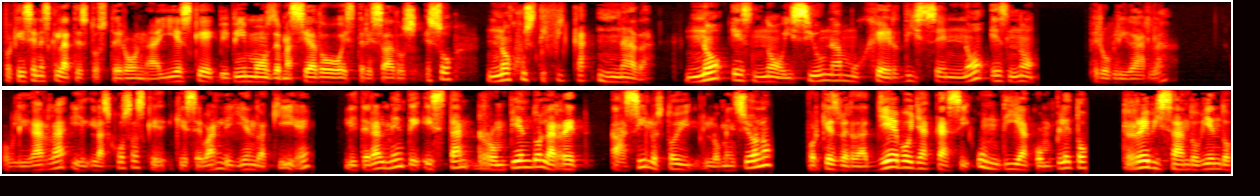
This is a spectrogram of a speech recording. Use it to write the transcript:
Porque dicen es que la testosterona y es que vivimos demasiado estresados. Eso no justifica nada. No es no. Y si una mujer dice no, es no. Pero obligarla, obligarla y las cosas que, que se van leyendo aquí, ¿eh? literalmente están rompiendo la red. Así lo estoy, lo menciono, porque es verdad. Llevo ya casi un día completo revisando, viendo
